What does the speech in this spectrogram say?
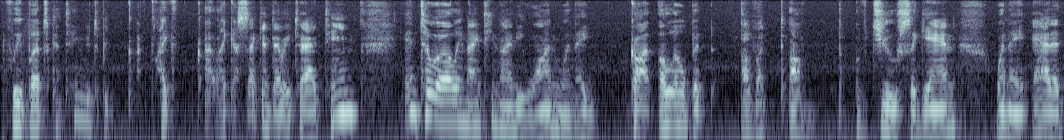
Freebirds continued to be like like a secondary tag team until early 1991 when they got a little bit of a of of juice again when they added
